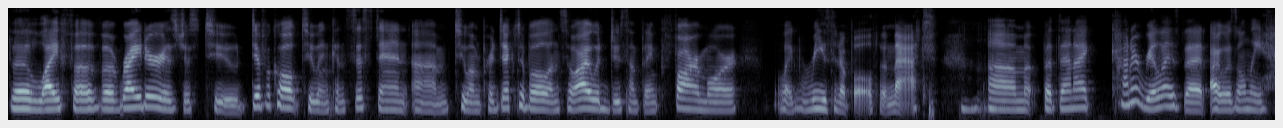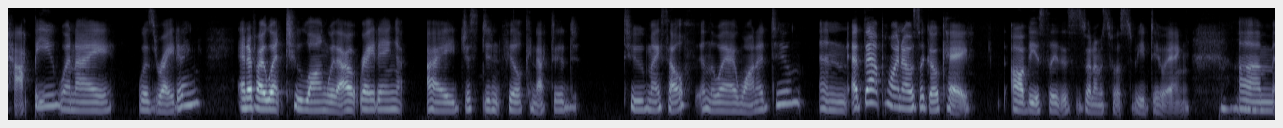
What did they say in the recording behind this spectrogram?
the life of a writer is just too difficult, too inconsistent, um, too unpredictable, and so I would do something far more like reasonable than that. Mm-hmm. Um, but then I kind of realized that I was only happy when I was writing, and if I went too long without writing, I just didn't feel connected to myself in the way I wanted to. And at that point, I was like, okay, obviously this is what I'm supposed to be doing. Mm-hmm. Um,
